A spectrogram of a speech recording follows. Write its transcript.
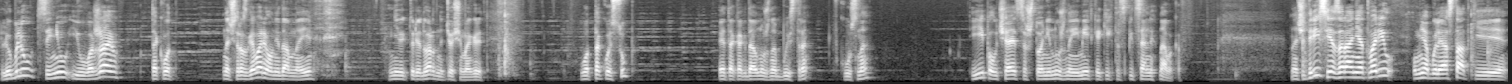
люблю, ценю и уважаю. Так вот, значит, разговаривал недавно, и мне Виктория Эдуардовна, теща моя, говорит, вот такой суп, это когда нужно быстро, вкусно, и получается, что не нужно иметь каких-то специальных навыков. Значит, рис я заранее отварил, у меня были остатки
